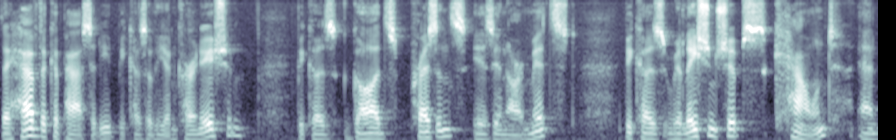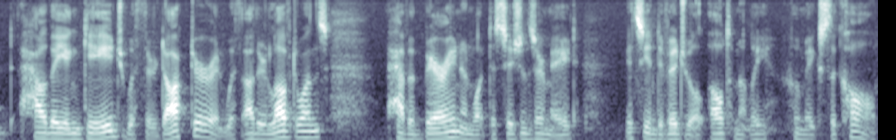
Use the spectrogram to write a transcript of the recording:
They have the capacity because of the incarnation, because God's presence is in our midst, because relationships count and how they engage with their doctor and with other loved ones have a bearing on what decisions are made. It's the individual ultimately who makes the call.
